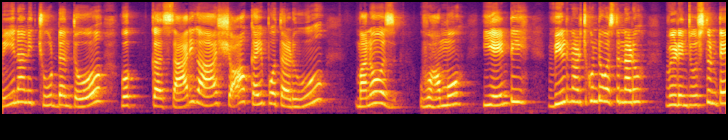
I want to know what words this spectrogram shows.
మీనాని చూడడంతో ఒక్కసారిగా షాక్ అయిపోతాడు. మనోజ్ వామ్మో ఏంటి? వీడు నడుచుకుంటూ వస్తున్నాడు. వీడిని చూస్తుంటే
